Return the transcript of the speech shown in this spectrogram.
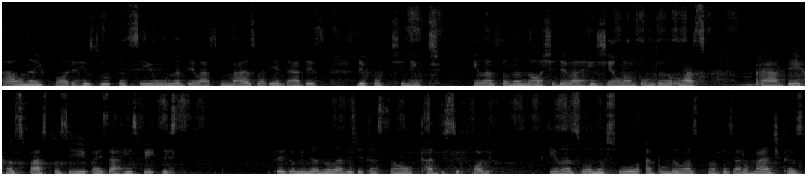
fauna e flora resultam ser uma das mais variedades do continente. Em la zona norte da região abundam as praderas, pastos e paisagens verdes predominando a vegetação caducifólia. E na zona sul abundam as plantas aromáticas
